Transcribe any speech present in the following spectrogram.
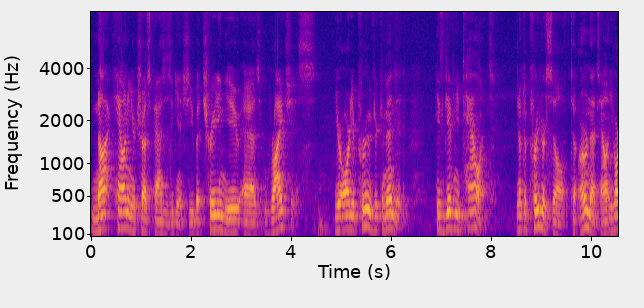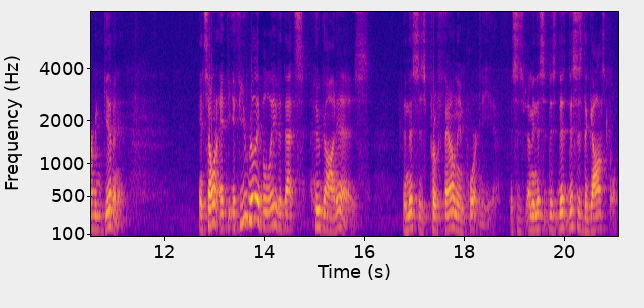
not counting your trespasses against you, but treating you as righteous. You're already approved, you're commended. He's given you talent. You don't have to prove yourself to earn that talent, you've already been given it. And so, if, if you really believe that that's who God is, then this is profoundly important to you. This is, I mean, this, this, this, is the gospel.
